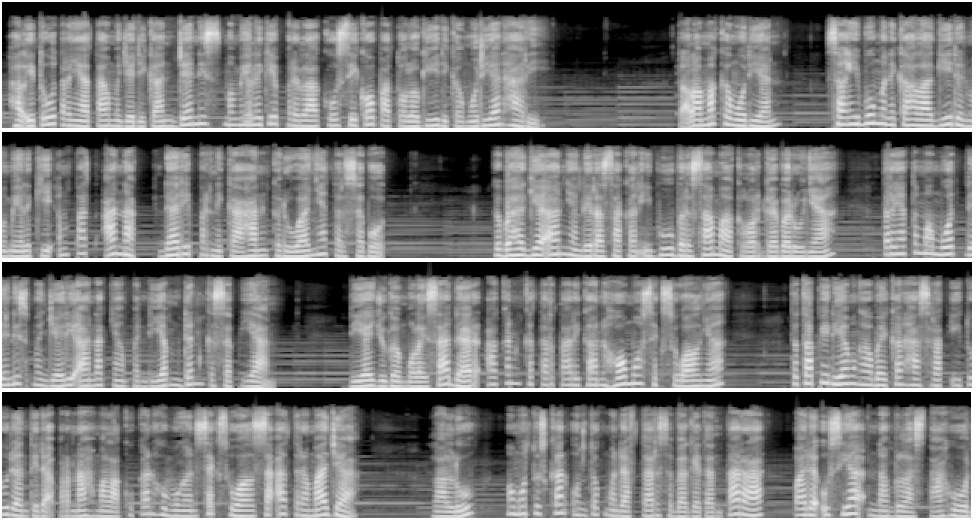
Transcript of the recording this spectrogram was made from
Hal itu ternyata menjadikan Dennis memiliki perilaku psikopatologi di kemudian hari. Tak lama kemudian, sang ibu menikah lagi dan memiliki empat anak dari pernikahan keduanya tersebut. Kebahagiaan yang dirasakan ibu bersama keluarga barunya ternyata membuat Dennis menjadi anak yang pendiam dan kesepian. Dia juga mulai sadar akan ketertarikan homoseksualnya tetapi dia mengabaikan hasrat itu dan tidak pernah melakukan hubungan seksual saat remaja. Lalu memutuskan untuk mendaftar sebagai tentara pada usia 16 tahun.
